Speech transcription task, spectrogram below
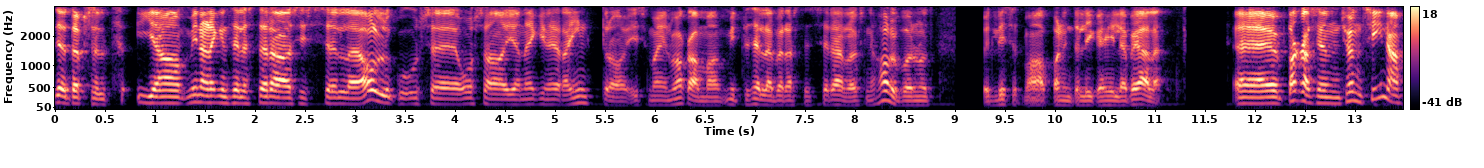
ja täpselt ja mina nägin sellest ära siis selle alguse osa ja nägin ära intro ja siis ma jäin magama, mitte sellepärast, et seriaal oleks nii halb olnud, vaid lihtsalt ma panin ta liiga hilja peale. tagasi on John Cena.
